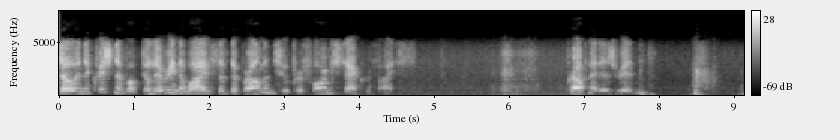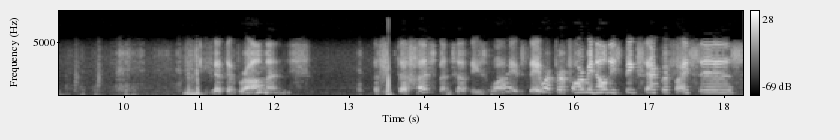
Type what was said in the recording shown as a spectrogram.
So, in the Krishna book, Delivering the Wives of the Brahmins Who perform Sacrifice, Prabhupada has written that the Brahmins, the, the husbands of these wives, they were performing all these big sacrifices.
